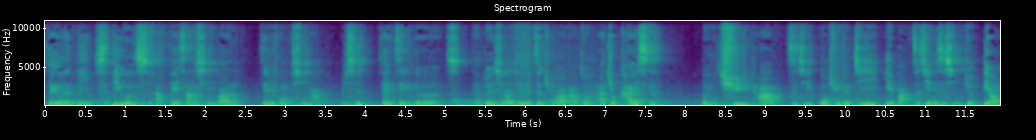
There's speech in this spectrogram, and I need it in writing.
这个李史蒂文斯他非常喜欢这一封信啊，于是在这个肯顿小姐的这句话当中，他就开始回去他自己过去的记忆，也把这件事情就调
